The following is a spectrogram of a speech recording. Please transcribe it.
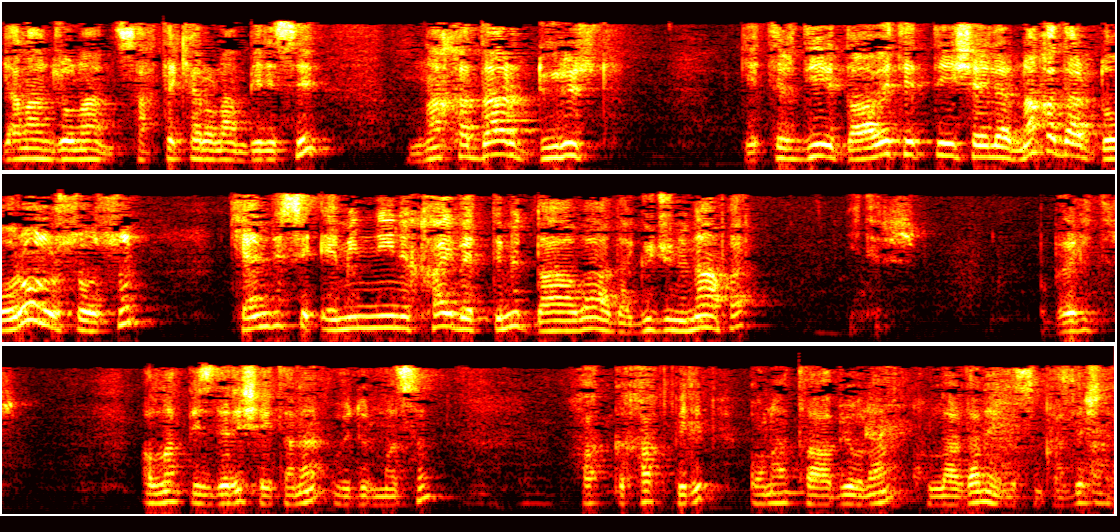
Yalancı olan, sahtekar olan birisi ne kadar dürüst getirdiği, davet ettiği şeyler ne kadar doğru olursa olsun kendisi eminliğini kaybetti mi davada gücünü ne yapar? Yitirir. Bu böyledir. Allah bizleri şeytana uydurmasın. Hakkı hak bilip ona tabi olan kullardan eylesin kardeşler.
